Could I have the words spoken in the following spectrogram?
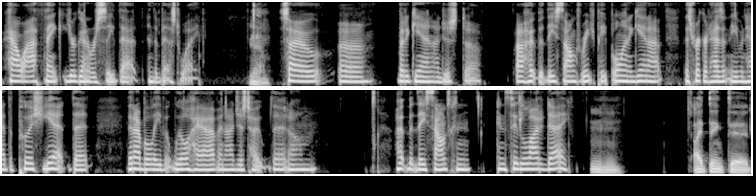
how I think you're going to receive that in the best way. Yeah. So, uh, but again, I just uh, I hope that these songs reach people. And again, I this record hasn't even had the push yet that that I believe it will have. And I just hope that um, I hope that these songs can can see the light of day. Mm-hmm. I think that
